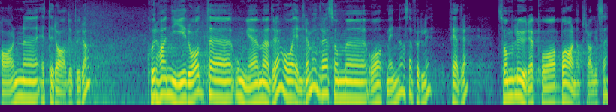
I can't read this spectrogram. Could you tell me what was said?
har han eh, et radioprogram hvor han gir råd til unge mødre og eldre mødre, som, eh, og menn selvfølgelig, fedre, som lurer på barneoppdragelse.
